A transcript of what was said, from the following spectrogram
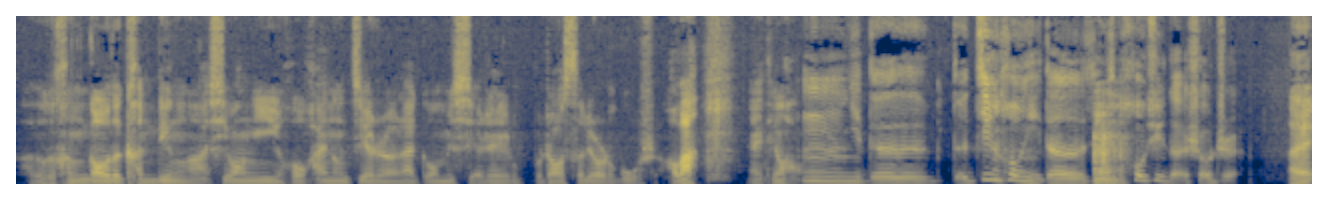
很很高的肯定啊，希望你以后还能接着来给我们写这个不着四六的故事，好吧？哎，挺好。嗯，你的的静候你的后续的手指。哎，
